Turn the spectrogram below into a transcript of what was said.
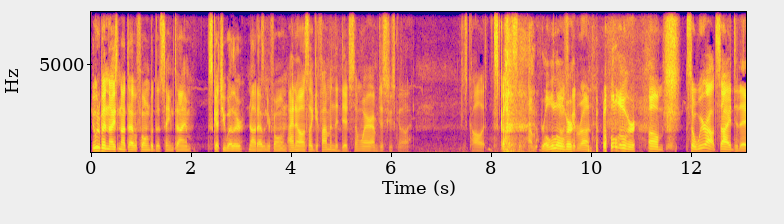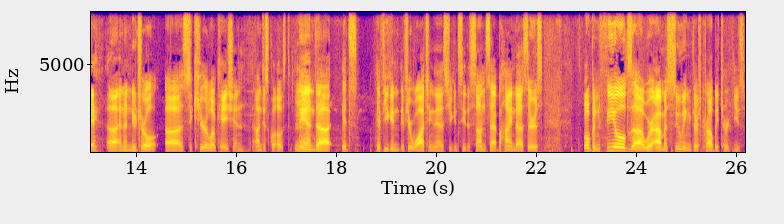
It would have been nice not to have a phone, but at the same time, sketchy weather, not having your phone. I know. It's like if I'm in the ditch somewhere, I'm just just gonna just call it. It's got- I'm, roll that was a over, good run. roll over. Um, so we're outside today uh, in a neutral, uh, secure location, undisclosed, Mhm. and uh, it's if you can if you're watching this, you can see the sunset behind us. There's open fields uh, where I'm assuming there's probably turkeys.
